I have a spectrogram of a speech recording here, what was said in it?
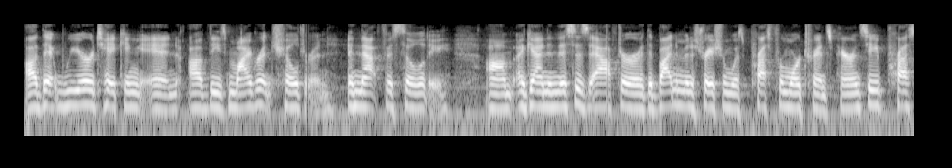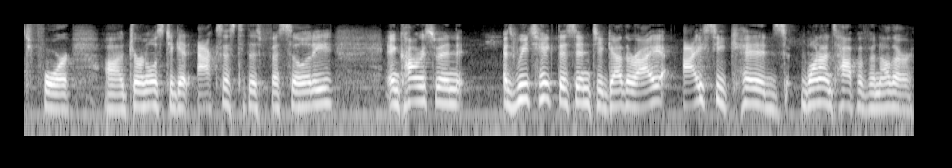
Uh, that we are taking in of these migrant children in that facility. Um, again, and this is after the Biden administration was pressed for more transparency, pressed for uh, journalists to get access to this facility. And Congressman, as we take this in together, I, I see kids one on top of another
